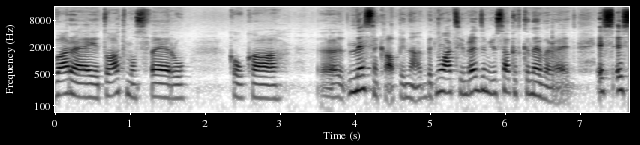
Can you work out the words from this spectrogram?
varēja to atmosfēru kaut kā nesakāpināt, bet nu, acīm redzam, jūs sakat, ka nevarējat. Es, es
